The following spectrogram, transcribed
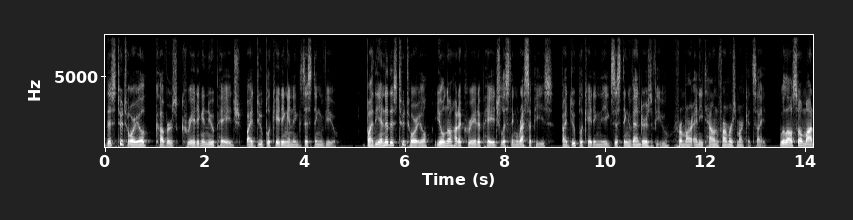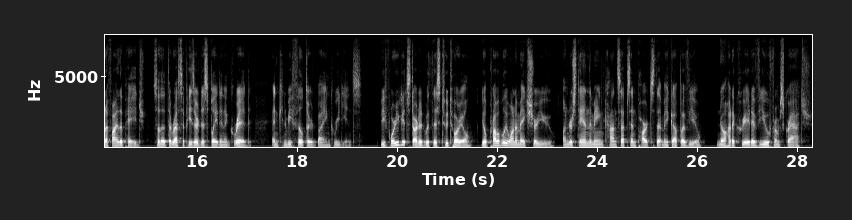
This tutorial covers creating a new page by duplicating an existing view. By the end of this tutorial, you'll know how to create a page listing recipes by duplicating the existing vendors view from our Anytown Farmers Market site. We'll also modify the page so that the recipes are displayed in a grid and can be filtered by ingredients. Before you get started with this tutorial, you'll probably want to make sure you understand the main concepts and parts that make up a view, know how to create a view from scratch.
